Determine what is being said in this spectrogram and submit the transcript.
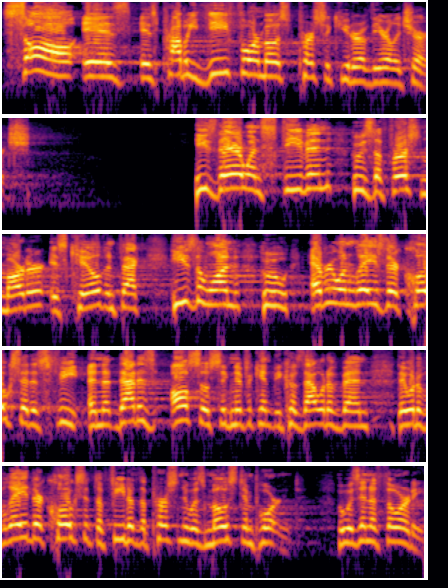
Saul is, is probably the foremost persecutor of the early church. He's there when Stephen, who's the first martyr, is killed. In fact, he's the one who everyone lays their cloaks at his feet. And that, that is also significant because that would have been, they would have laid their cloaks at the feet of the person who was most important, who was in authority.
